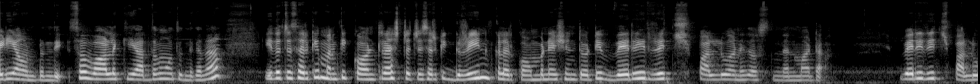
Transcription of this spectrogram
ఐడియా ఉంటుంది. సో వాళ్ళకి అర్థమవుతుంది కదా. ఇది వచ్చేసరికి మనకి కాంట్రాస్ట్ వచ్చేసరికి గ్రీన్ కలర్ కాంబినేషన్ తోటి వెరీ రిచ్ పళ్ళు అనేది వస్తుంది అనమాట వెరీ రిచ్ పళ్ళు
